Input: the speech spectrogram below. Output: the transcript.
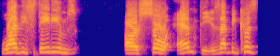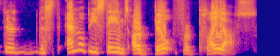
why these stadiums are so empty is that because they're the MLB stadiums are built for playoffs.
